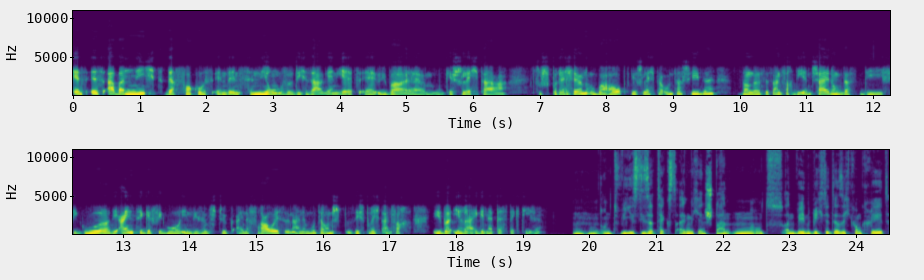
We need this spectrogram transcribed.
Es ist aber nicht der Fokus in der Inszenierung, würde ich sagen, jetzt äh, über ähm, Geschlechter zu sprechen, überhaupt Geschlechterunterschiede, sondern es ist einfach die Entscheidung, dass die Figur, die einzige Figur in diesem Stück eine Frau ist und eine Mutter und sie spricht einfach über ihre eigene Perspektive. Mhm. Und wie ist dieser Text eigentlich entstanden und an wen richtet er sich konkret?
